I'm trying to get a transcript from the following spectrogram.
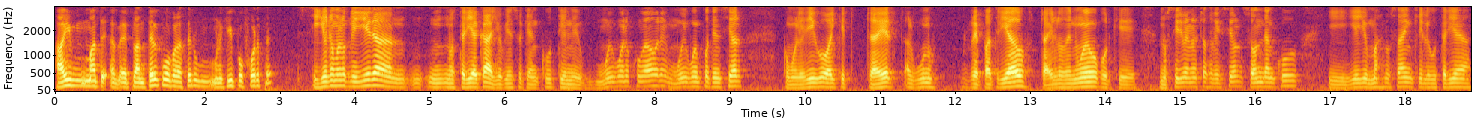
¿Hay eh, plantel como para hacer un, equipo fuerte? Si yo no me lo creyera, no estaría acá. Yo pienso que Ancud tiene muy buenos jugadores, muy buen potencial. Como le digo, hay que traer algunos repatriados, traerlos de nuevo porque nos sirve nuestra selección, son de Ancud y ellos más lo saben que les gustaría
